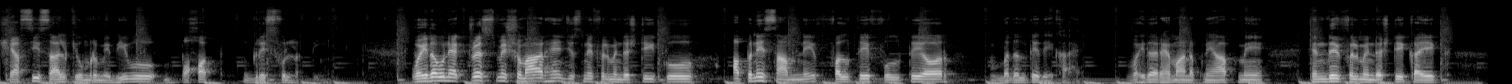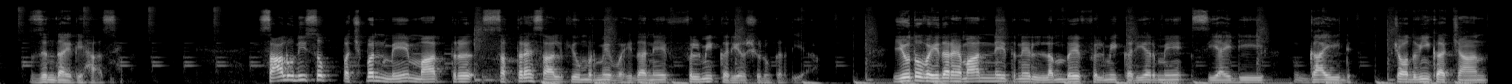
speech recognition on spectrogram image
छियासी साल की उम्र में भी वो बहुत ग्रेसफुल लगती हैं। वहीदा उन एक्ट्रेस में शुमार हैं जिसने फ़िल्म इंडस्ट्री को अपने सामने फलते फूलते और बदलते देखा है। वहीदा रहमान अपने आप में हिंदी फ़िल्म इंडस्ट्री का एक ज़िंदा इतिहास है। साल 1955 में मात्र 17 साल की उम्र में वहीदा ने फिल्मी करियर शुरू कर दिया। यूँ तो वहीदा रहमान ने इतने लंबे फिल्मी करियर में सीआईडी, गाइड चौदहवीं का चाँद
